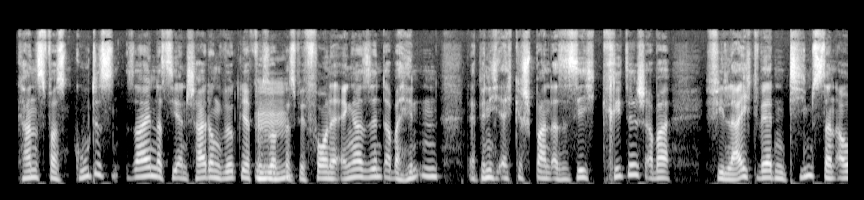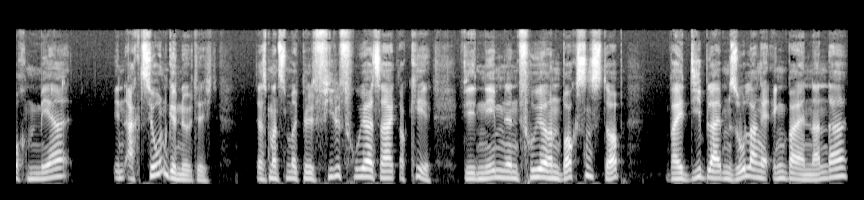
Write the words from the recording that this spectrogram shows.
kann es was Gutes sein, dass die Entscheidung wirklich dafür Mhm. sorgt, dass wir vorne enger sind. Aber hinten, da bin ich echt gespannt. Also das sehe ich kritisch, aber vielleicht werden Teams dann auch mehr in Aktion genötigt. Dass man zum Beispiel viel früher sagt, okay, wir nehmen den früheren Boxenstopp, weil die bleiben so lange eng beieinander,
